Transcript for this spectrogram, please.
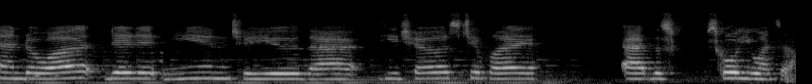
And what did it mean to you that he chose to play at the school you went to?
